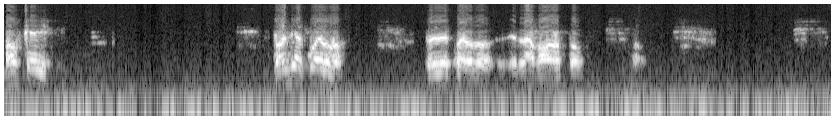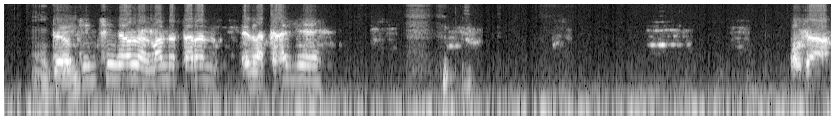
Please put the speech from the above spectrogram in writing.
Ok. Estoy de acuerdo. Estoy de acuerdo. El aborto. Pero ¿quién chingado las manda a estar en, en la calle? O sea,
